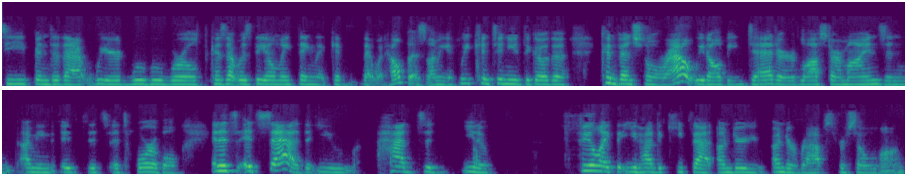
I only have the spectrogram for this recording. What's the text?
deep into that weird woo-woo world because that was the only thing that could that would help us. I mean, if we continued to go the conventional route, we'd all be dead or lost our minds. And I mean, it, it's it's horrible, and it's it's sad that you had to, you know, feel like that you had to keep that under under wraps for so long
